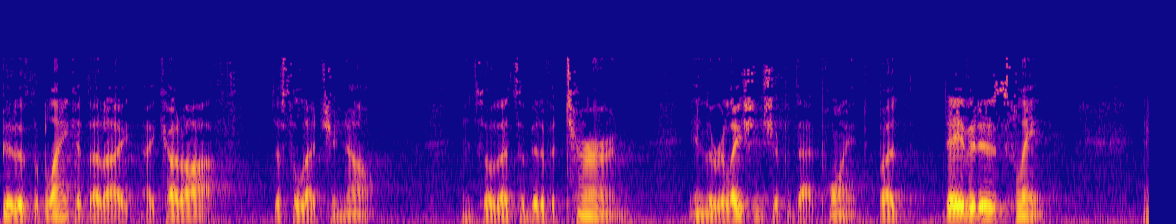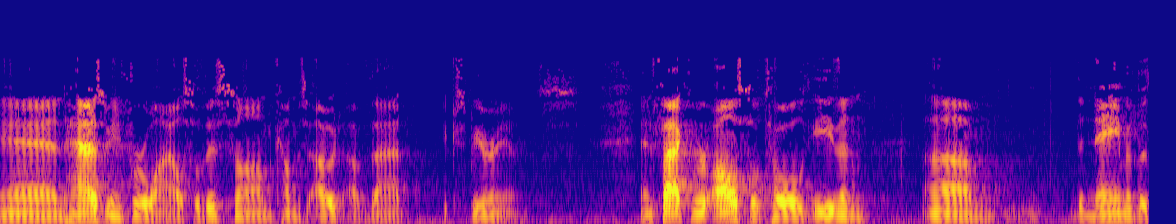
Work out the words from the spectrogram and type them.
bit of the blanket that I, I cut off, just to let you know. And so that's a bit of a turn in the relationship at that point. But David is fleeing and has been for a while, so this psalm comes out of that experience. In fact, we're also told even um, the name of the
